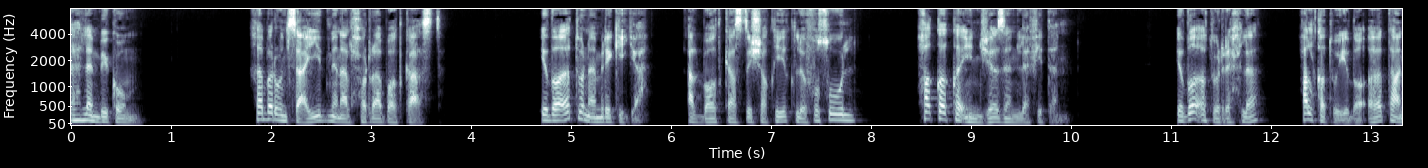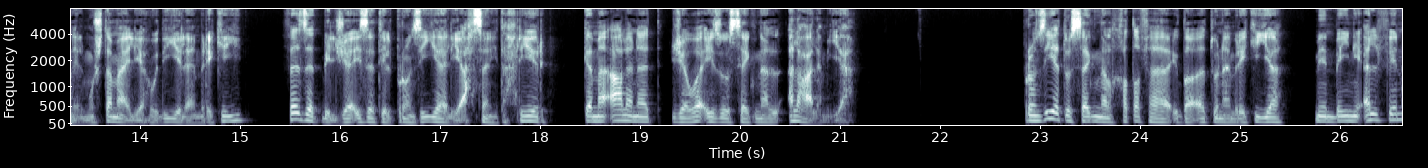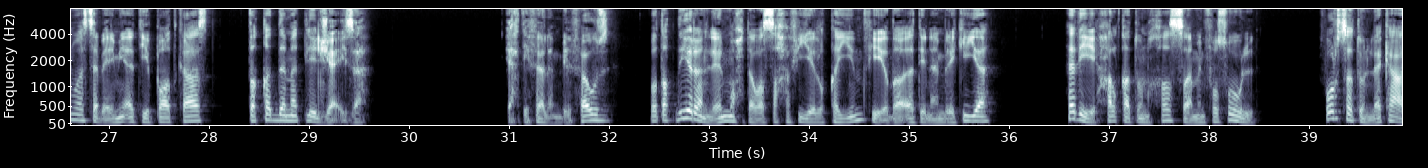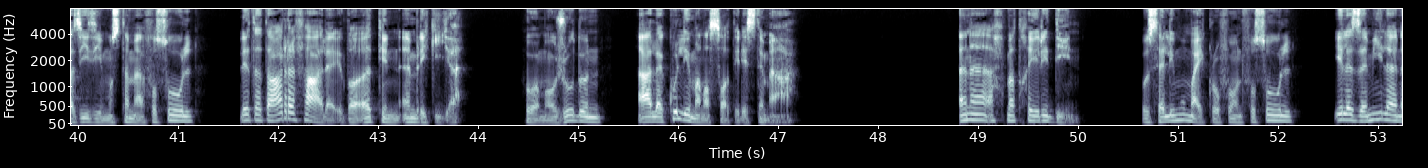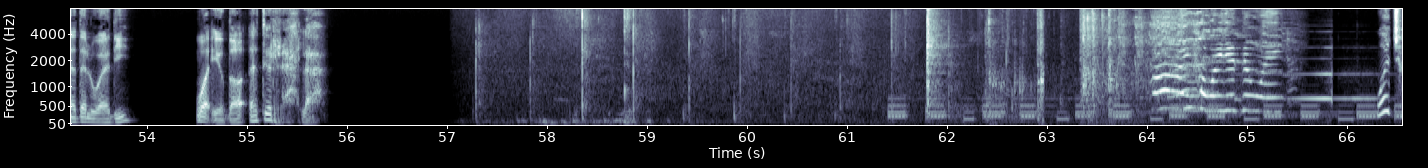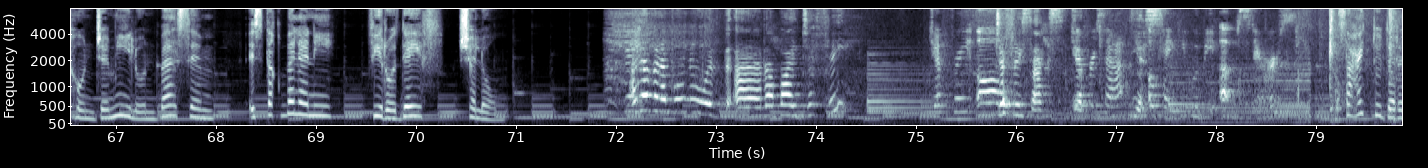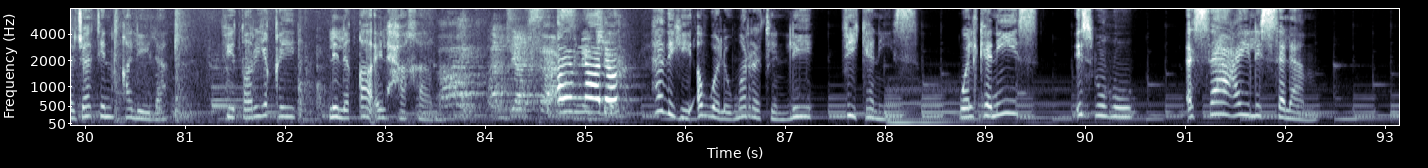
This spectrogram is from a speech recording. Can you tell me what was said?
أهلا بكم. خبر سعيد من الحرة بودكاست. إضاءات أمريكية، البودكاست الشقيق لفصول حقق إنجازا لافتا. إضاءة الرحلة حلقة إضاءات عن المجتمع اليهودي الأمريكي فازت بالجائزة البرونزية لأحسن تحرير كما أعلنت جوائز سيجنال العالمية. برونزية سيجنال خطفها إضاءات أمريكية من بين 1700 بودكاست تقدمت للجائزة. احتفالا بالفوز وتقديرا للمحتوى الصحفي القيم في إضاءات أمريكية. هذه حلقة خاصة من فصول. فرصة لك عزيزي مستمع فصول لتتعرف على إضاءات أمريكية. هو موجود على كل منصات الاستماع. أنا أحمد خير الدين. أسلم ميكروفون فصول إلى الزميلة ندى الوادي وإضاءة الرحلة. وجه جميل باسم استقبلني في روديف شالوم I have an appointment with uh, Rabbi Jeffrey. Jeffrey? Oh, Jeffrey Sachs. Jeffrey Sachs? Yes. Okay, he would be upstairs. صعدت درجات قليلة في طريقي للقاء الحاخام I am Nada. هذه أول مرة لي في كنيس والكنيس اسمه الساعي للسلام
